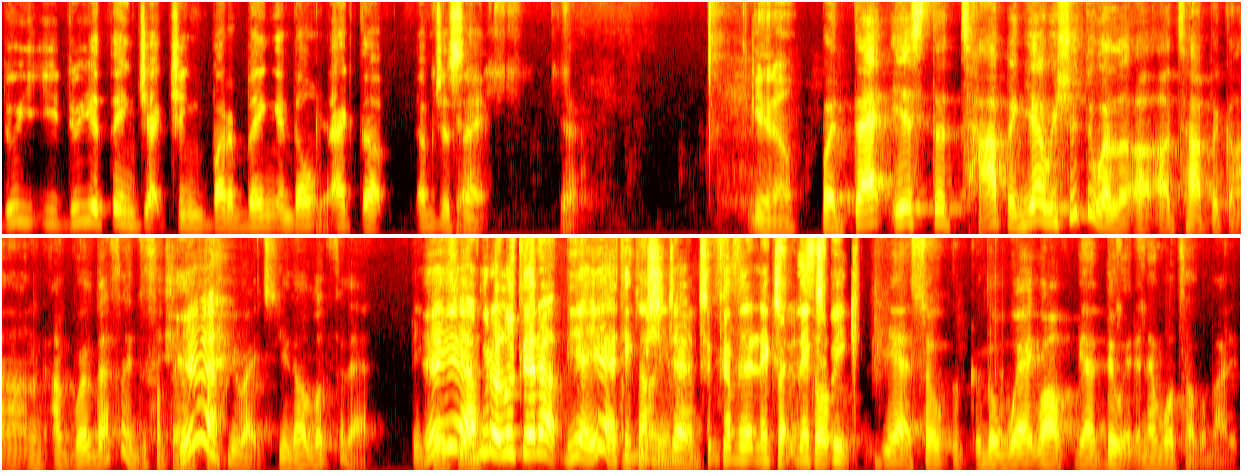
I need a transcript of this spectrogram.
do you do your thing, Jack Ching, bada bing, and don't Yeah. act up. I'm just Yeah. saying. Yeah. You know. But that is the topic. Yeah, we should do a, a, a topic on, on, on. We'll definitely do something on Yeah. copyrights. You know, look for that. Yeah, Because, yeah, I'm gonna look that up. Yeah, yeah. I think we should you, uh, cover that next But- next so- week. Yeah. So the way, well, yeah, do it, and then we'll talk about it.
